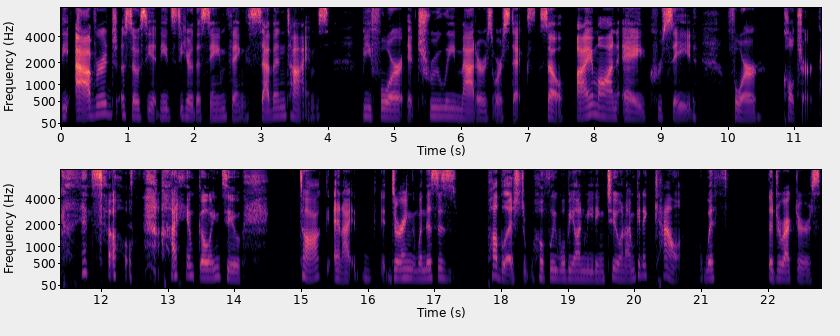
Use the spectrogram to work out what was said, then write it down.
the average associate needs to hear the same thing seven times before it truly matters or sticks. So I am on a crusade for culture. and so I am going to talk and I during when this is published, hopefully we'll be on meeting two and I'm going to count with the directors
